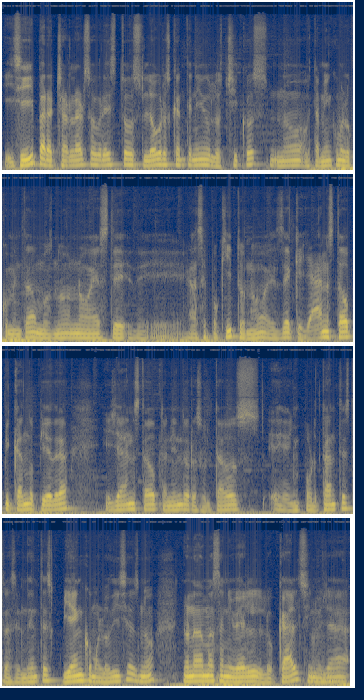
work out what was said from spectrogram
Y sí, para charlar sobre estos logros que han tenido los chicos, no, también como lo comentábamos, no, no es de, de hace poquito, ¿no? Es de que ya han estado picando piedra y ya han estado obteniendo resultados eh, importantes, trascendentes, bien como lo dices, ¿no? No nada más a nivel local, sino ya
